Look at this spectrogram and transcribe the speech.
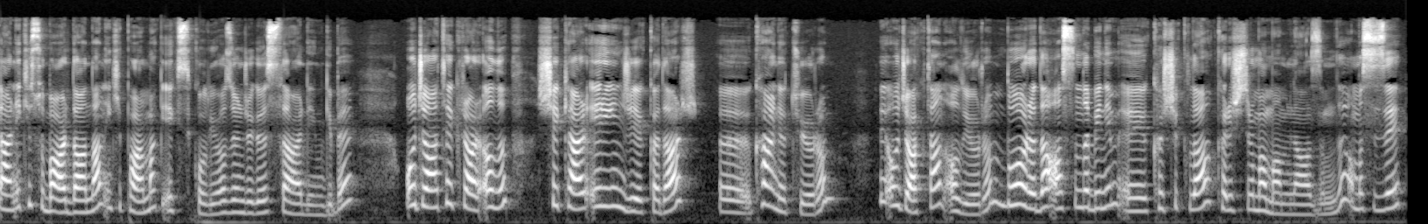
Yani 2 su bardağından 2 parmak eksik oluyor az önce gösterdiğim gibi. Ocağa tekrar alıp şeker eriyinceye kadar e, kaynatıyorum ve ocaktan alıyorum. Bu arada aslında benim e, kaşıkla karıştırmamam lazımdı ama size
